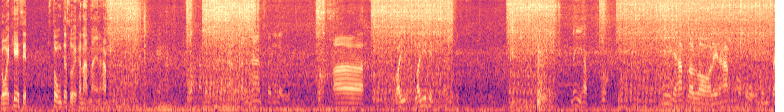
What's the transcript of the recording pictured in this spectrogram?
โรยไอเข้เสร็จทรงจะสวยขนาดไหนนะครับป็นอะไรเอ่อร้อยร้อยยี่สิบนี่ครับ นี่ครับหล่อๆเลยนะครับโอ้โหมุมแส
